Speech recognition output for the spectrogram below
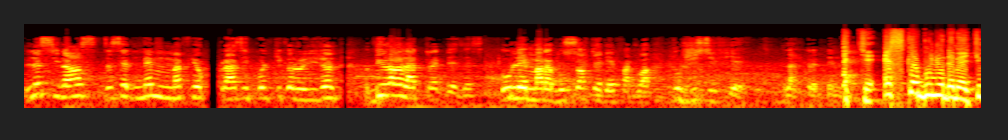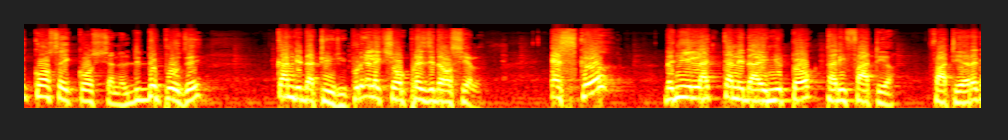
le silence de cette même mafiocratie politique et religieuse durant la traite des esclaves, où les marabouts sortaient des fatwas pour justifier la traite des nègres. est-ce que ñu demee ci conseil constitutionnel di déposer candidature pour élection présidentielle est-ce que dañuy laaj candidat yi ñu toog tari rek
